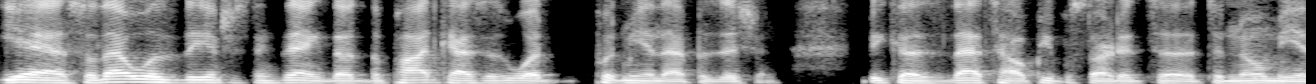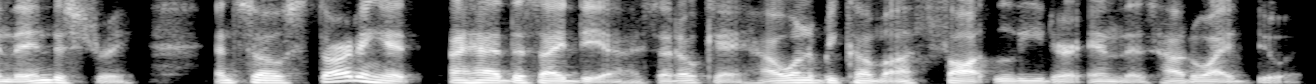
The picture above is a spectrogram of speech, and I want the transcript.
Yeah, so that was the interesting thing. The the podcast is what put me in that position because that's how people started to to know me in the industry. And so starting it, I had this idea. I said, okay, I want to become a thought leader in this. How do I do it?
